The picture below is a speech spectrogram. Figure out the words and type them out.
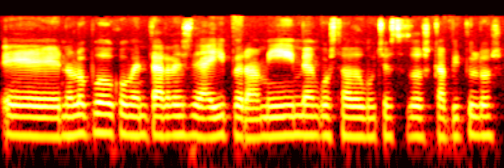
eh, no lo puedo comentar desde ahí, pero a mí me han gustado mucho estos dos capítulos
